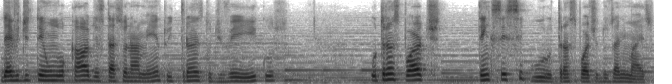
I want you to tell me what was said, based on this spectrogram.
Deve de ter um local de estacionamento e trânsito de veículos. O transporte tem que ser seguro, o transporte dos animais.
